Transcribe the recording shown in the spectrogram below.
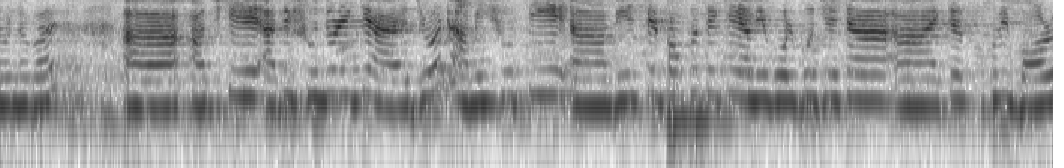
ধন্যবাদ। আজকে এত সুন্দর একটি আয়োজন। আমি সত্যি বিএসটির পক্ষ থেকে আমি বলব যে এটা একটা খুবই বড়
